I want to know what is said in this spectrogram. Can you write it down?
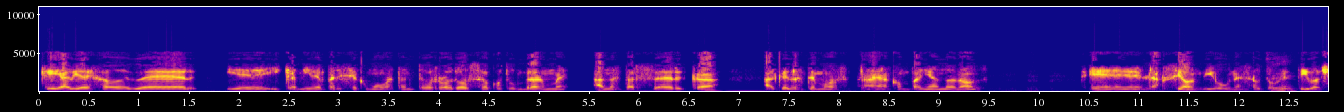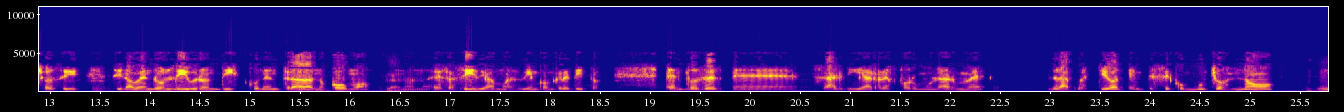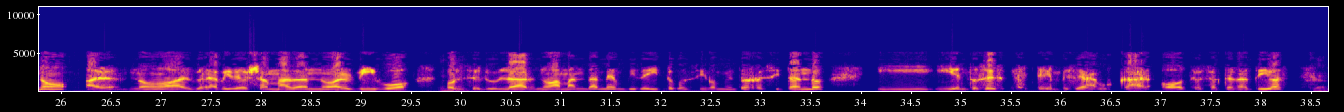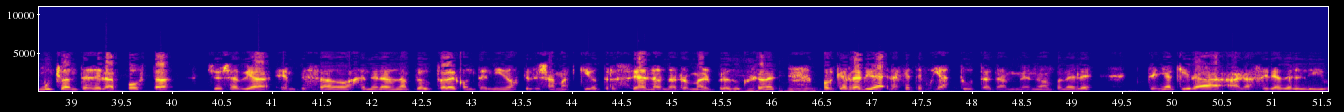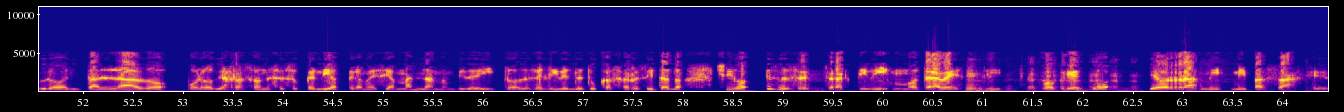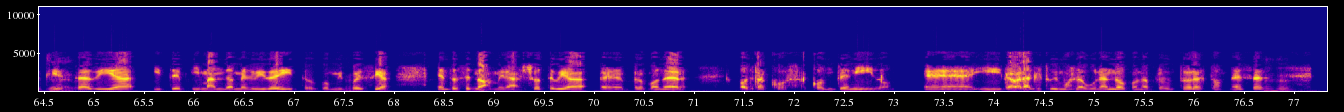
que había dejado de ver y, y que a mí me parecía como bastante horroroso acostumbrarme a no estar cerca, a que no estemos acompañándonos, eh, la acción, digo, una es autogestiva. Yo si, si no vendo un libro, un disco, una entrada, no como. es así, digamos, es bien concretito. Entonces eh, salí a reformularme la cuestión, empecé con muchos no, no al no a la videollamada, no al vivo por celular, no a mandarme un videíto con cinco minutos recitando y, y entonces eh, empecé a buscar otras alternativas. Mucho antes de la posta yo ya había empezado a generar una productora de contenidos que se llama Que Otro Sea Lo Normal Producciones, porque en realidad la gente es muy astuta también, ¿no? Ponerle, tenía que ir a, la feria del libro en tal lado, por obvias razones se suspendía, pero me decía, mándame un videíto desde el living de tu casa recitando. Yo digo, eso es extractivismo, otra vez. vos que, vos que ahorrás mi, mi pasaje, mi estadía y, te, y mándame el videíto con mi poesía. Entonces, no, mira, yo te voy a eh, proponer otra cosa, contenido. Eh, y la verdad que estuvimos laburando con la productora estos meses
